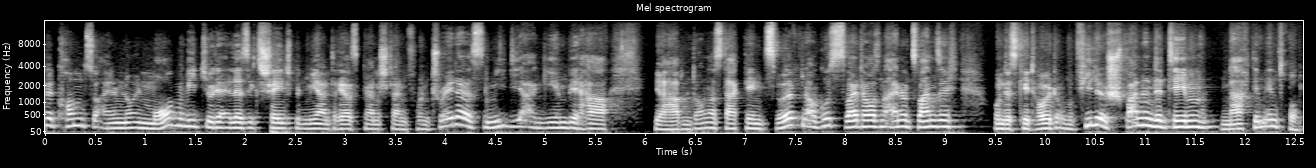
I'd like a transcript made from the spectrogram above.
willkommen zu einem neuen Morgenvideo der LS Exchange mit mir, Andreas Bernstein von Traders Media GmbH. Wir haben Donnerstag, den 12. August 2021 und es geht heute um viele spannende Themen nach dem Intro.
